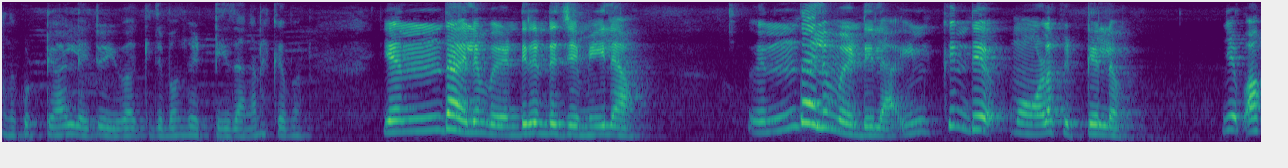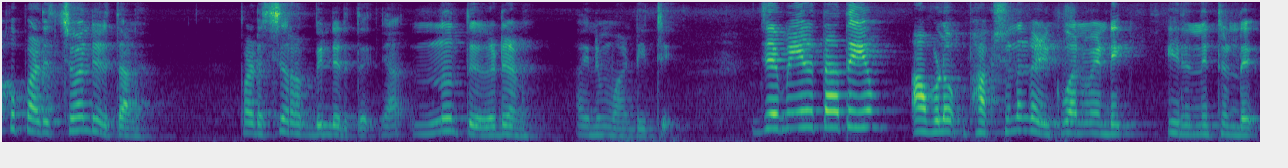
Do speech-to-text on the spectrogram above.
അത് കുട്ടികളിലേറ്റ് ഒഴിവാക്കിയിട്ട് ഇപ്പം കെട്ടിയത് അങ്ങനെയൊക്കെ പറഞ്ഞു. എന്തായാലും വേണ്ടിയിട്ടുണ്ട് ജമീല. എന്തായാലും വേണ്ടിയില്ല. എനിക്ക് എന്റെ മോളെ കിട്ടിയല്ലോ. ഞാൻ ഒക്കെ പഠിച്ചവന്റെ അടുത്താണ്. പഠിച്ച റബ്ബിന്റെ അടുത്ത്. ഞാൻ ഇന്നും തേടുകയാണ് അതിനും വേണ്ടിയിട്ട്. താത്തയും അവളും ഭക്ഷണം കഴിക്കുവാൻ വേണ്ടി ഇരുന്നിട്ടുണ്ട്.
